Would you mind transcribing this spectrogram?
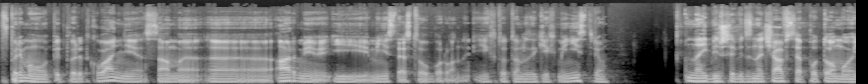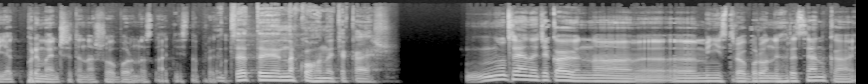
в прямому підпорядкуванні саме е, армію і Міністерство оборони, і хто там з яких міністрів найбільше відзначався по тому, як применшити нашу обороноздатність, наприклад. Це ти на кого натякаєш? Ну, це я натякаю на е, міністра оборони Гриценка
